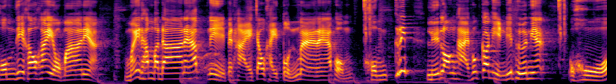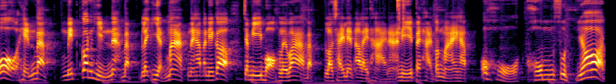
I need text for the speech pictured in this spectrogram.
คมที่เขาให้ออกมาเนี่ยไม่ธรรมดานะครับ นี่ไปถ่ายเจ้าไข่ตุ๋นมานะครับผมคมกริบหรือลองถ่ายพวกก้อนหินที่พื้นเนี้ย โอ้โห เห็นแบบมิดก้อนหินเนี่ยแบบละเอียดมากนะครับ อันนี้ก็จะมีบอกเลยว่าแบบเราใช้เลนส์อะไรถ่ายนะ อันนี้ไปถ่ายต้นไม้ครับ โอ้โห คมสุดยอด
